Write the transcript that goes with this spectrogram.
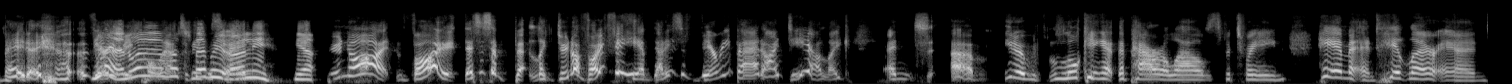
made a, a yeah, no, it was very early. Yeah, do not vote. This is a like, do not vote for him. That is a very bad idea. Like, and um, you know, looking at the parallels between him and Hitler and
